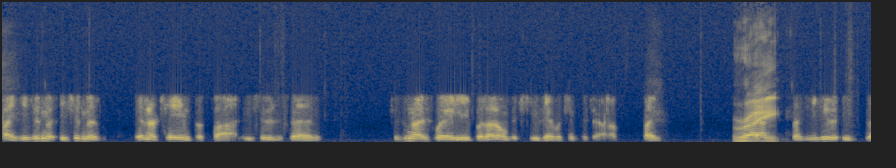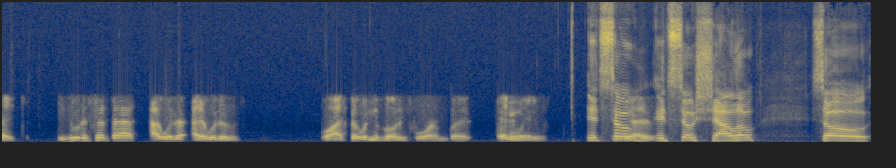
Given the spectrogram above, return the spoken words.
Like he shouldn't. He shouldn't have entertained the thought. He should have said, "She's a nice lady, but I don't think she'd ever take the job." Like Right. that- like he. He, like if he would have said that, I would. I would have. Well, I still wouldn't have voted for him, but anyways, It's so guys- it's so shallow. So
